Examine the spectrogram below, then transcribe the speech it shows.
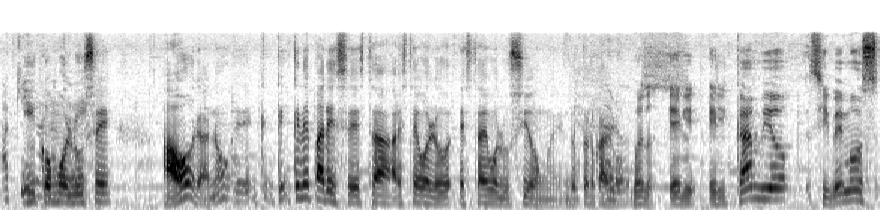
Aquí y no cómo luce ahora, ¿no? Eh, ¿Qué, qué le parece esta, esta, evolu- esta evolución, eh, doctor Calvo? Bueno, el, el cambio, si vemos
